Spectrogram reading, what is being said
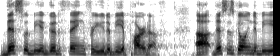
this would be a good thing for you to be a part of. Uh, this is going to be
